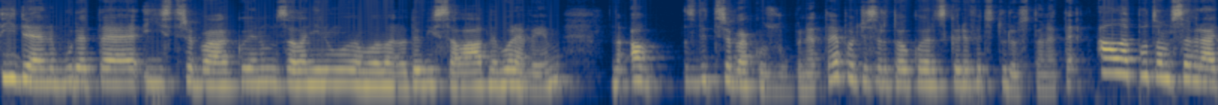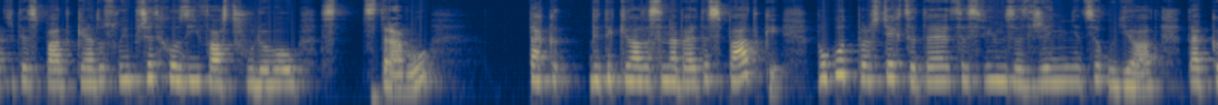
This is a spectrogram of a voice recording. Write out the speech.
týden budete jíst třeba jako jenom zeleninu nebo ledový salát nebo nevím, no a vy třeba jako zhubnete, protože se do toho kalorického deficitu dostanete, ale potom se vrátíte zpátky na tu svoji předchozí fast foodovou stravu, tak vy ty kila zase naberete zpátky. Pokud prostě chcete se svým zezřením něco udělat, tak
